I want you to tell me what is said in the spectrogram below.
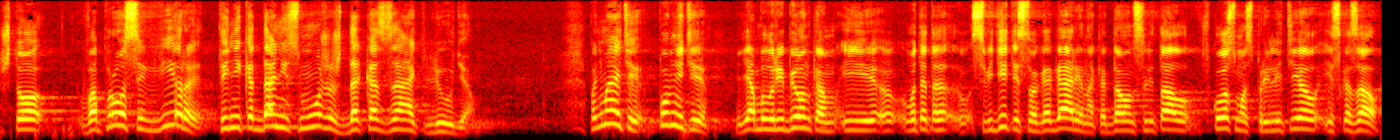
что вопросы веры ты никогда не сможешь доказать людям. Понимаете, помните, я был ребенком, и э, вот это свидетельство Гагарина, когда он слетал в космос, прилетел и сказал,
